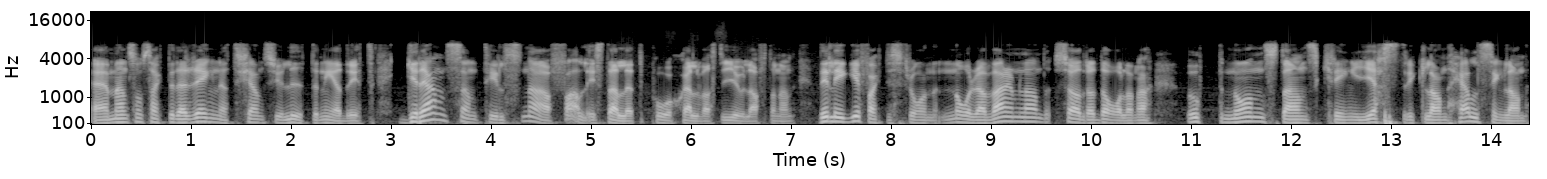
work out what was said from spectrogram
Eh, men som sagt det där regnet känns ju lite nedrigt. Gränsen till snöfall istället på självaste julaftonen det ligger faktiskt från norra Värmland, södra Dalarna upp någonstans kring Gästrikland, Hälsingland.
